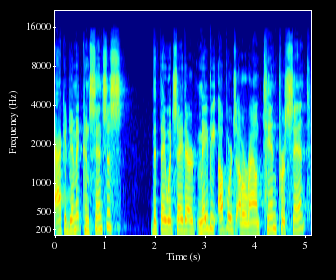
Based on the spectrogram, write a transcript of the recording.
academic consensus that they would say there may be upwards of around 10%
